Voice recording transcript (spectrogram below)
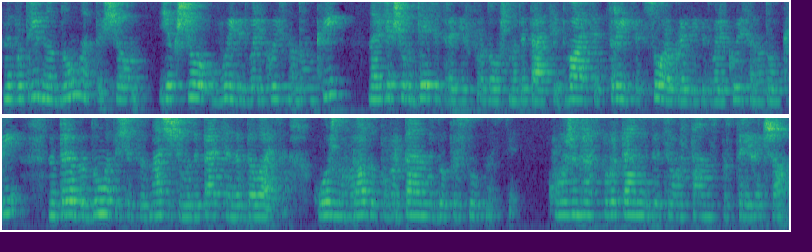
Не потрібно думати, що якщо ви відволіклись на думки, навіть якщо ви 10 разів впродовж медитації, 20, 30, 40 разів відволіклися на думки, не треба думати, що це значить, що медитація не вдалася. Кожного разу повертаємось до присутності. Кожен раз повертаємось до цього стану спостерігача.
